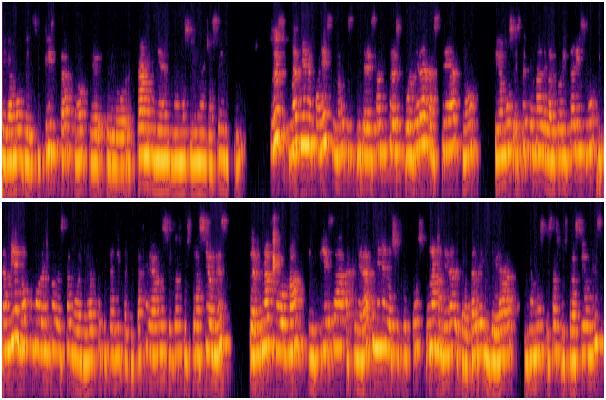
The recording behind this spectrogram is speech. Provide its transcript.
digamos, del ciclista, ¿no? Que, que lo reframa bien, digamos, en una adyacente. Entonces, más bien me parece, ¿no? Es interesante es volver a rastrear, ¿no? Digamos, este tema del autoritarismo y también, ¿no? Cómo dentro de esta modernidad capitalista que está generando ciertas frustraciones, de alguna forma empieza a generar también en los sujetos una manera de tratar de liberar, digamos, esas frustraciones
